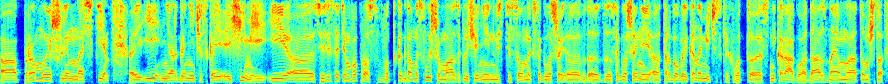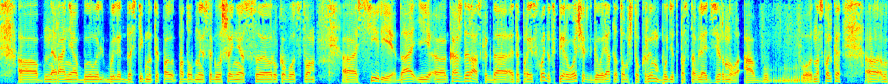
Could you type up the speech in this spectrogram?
а, промышленности и неорганической химии. И а, в связи с этим вопрос. Вот когда мы слышим о заключении инвестиционных соглашений, э, э, соглашений торгово-экономических, вот э, с Никарагуа, да, знаем мы о том, что ранее был, были достигнуты подобные соглашения с руководством э, Сирии, да, и э, каждый раз, когда это происходит, в первую очередь говорят о том, что Крым будет поставлять зерно. А насколько э,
